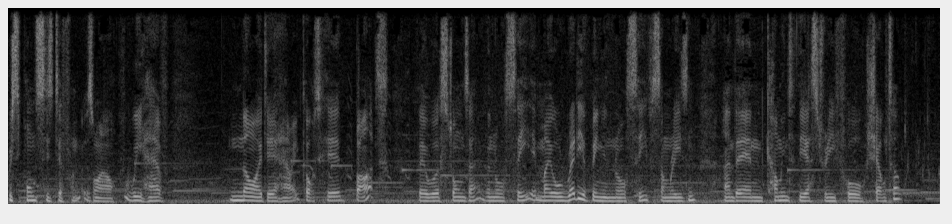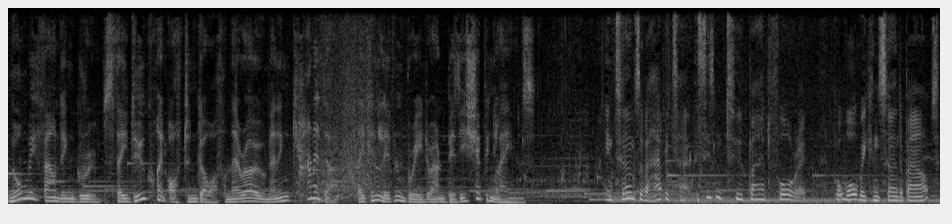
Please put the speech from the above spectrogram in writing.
response is different as well. We have no idea how it got here, but there were storms out of the North Sea. It may already have been in the North Sea for some reason and then come into the estuary for shelter. Normally found in groups, they do quite often go off on their own, and in Canada, they can live and breed around busy shipping lanes. In terms of a habitat, this isn't too bad for it, but what we're concerned about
